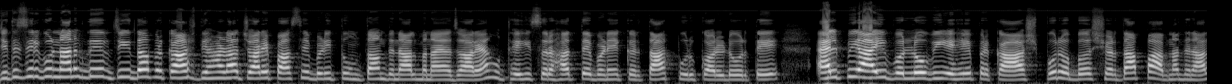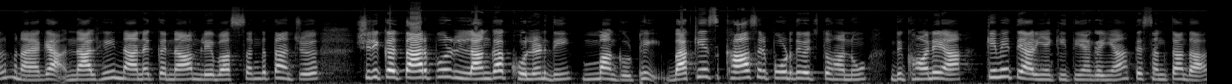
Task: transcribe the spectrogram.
ਜਿੱਥੇ ਸ੍ਰੀ ਗੁਰੂ ਨਾਨਕ ਦੇਵ ਜੀ ਦਾ ਪ੍ਰਕਾਸ਼ ਦਿਹਾੜਾ ਚਾਰੇ ਪਾਸੇ ਬੜੀ ਧੂਮਧਾਮ ਦੇ ਨਾਲ ਮਨਾਇਆ ਜਾ ਰਿਹਾ, ਉੱਥੇ ਹੀ ਸਰਹੱਦ ਤੇ ਬਣੇ ਕਰਤਾਰਪੁਰ ਕੋਰੀਡੋਰ ਤੇ ਐਲਪੀਆਈ ਵੱਲੋਂ ਵੀ ਇਹ ਪ੍ਰਕਾਸ਼ ਪੁਰਬ ਸ਼ਰਧਾ ਭਾਵਨਾ ਦੇ ਨਾਲ ਮਨਾਇਆ ਗਿਆ। ਨਾਲ ਹੀ ਨਾਨਕ ਨਾਮ ਲੇਵਾ ਸੰਗਤਾਂ 'ਚ ਸ੍ਰੀ ਕਰਤਾਰਪੁਰ ਲਾਂਘਾ ਖੋਲਣ ਦੀ ਮੰਗ ਉੱਠੀ। ਬਾਕੀ ਇਸ ਖਾਸ ਰਿਪੋਰਟ ਦੇ ਵਿੱਚ ਤੁਹਾਨੂੰ ਦਿਖਾਉਨੇ ਆ ਕਿਵੇਂ ਤਿਆਰੀਆਂ ਕੀਤੀਆਂ ਗਈਆਂ ਤੇ ਸੰਗਤਾਂ ਦਾ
